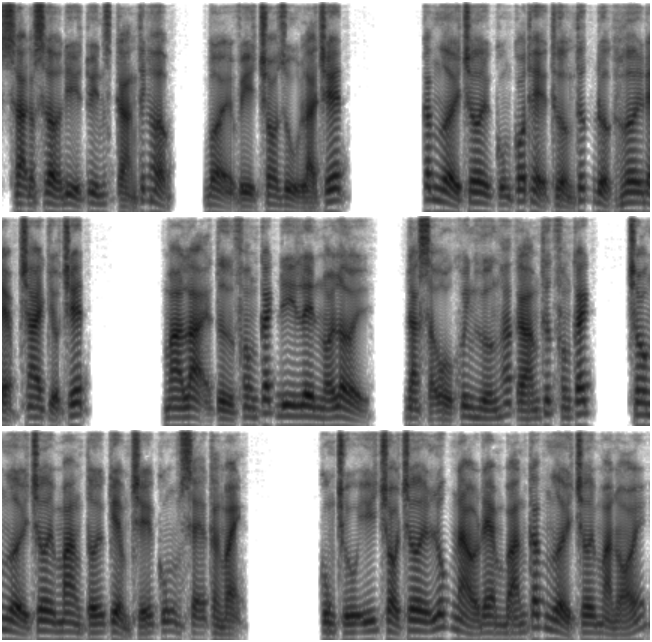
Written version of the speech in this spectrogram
sa sơ đi twins càng thích hợp, bởi vì cho dù là chết, các người chơi cũng có thể thưởng thức được hơi đẹp trai kiểu chết. Mà lại từ phong cách đi lên nói lời đặc xã ổ khuynh hướng hắc ám thức phong cách, cho người chơi mang tới kiểm chế cũng sẽ càng mạnh. Cùng chú ý trò chơi lúc nào đem bán các người chơi mà nói,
